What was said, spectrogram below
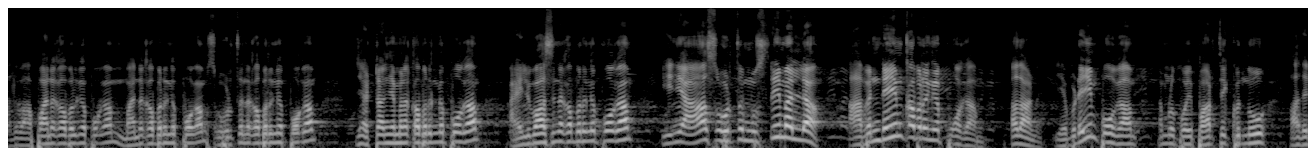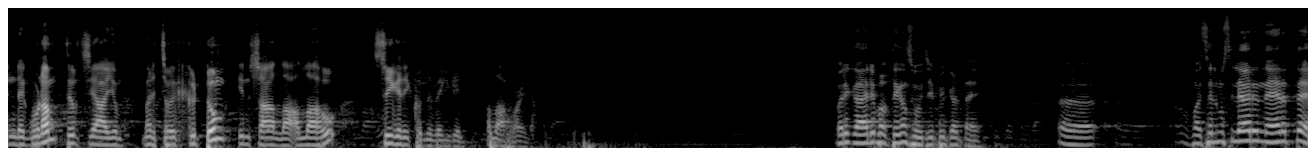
അത് വാപ്പാന്റെ കബറിങ്ങ് പോകാം മന കബറിങ്ങ് പോകാം സുഹൃത്തിന്റെ കബറിങ്ങ് പോകാം ജേട്ടാഞ്ഞമ്മനെ കബറിങ്ങ് പോകാം അയൽവാസിന്റെ കബറിങ്ങ് പോകാം. ഇനി ആ സുഹൃത്ത് മുസ്ലിം അല്ല അവന്റെയും കബറിങ്ങ് പോകാം. അതാണ്. എവിടെയും പോകാം. നമ്മൾ പോയി പ്രാർത്ഥിക്കുന്നു. അതിന്റെ ഗുണം തീർച്ചയായും മരിച്ചവർക്ക് കിട്ടും. ഇൻഷാ അല്ലാ അള്ളാഹു സ്വീകരിക്കുന്നുവെങ്കിൽ. അള്ളാഹു വഴി ഒരു കാര്യം പ്രത്യേകം സൂചിപ്പിക്കട്ടെ. ഫസിൽ മുസ്ലിയാർ നേരത്തെ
